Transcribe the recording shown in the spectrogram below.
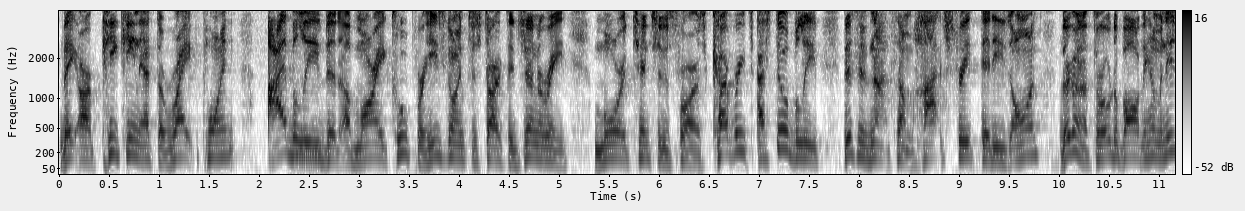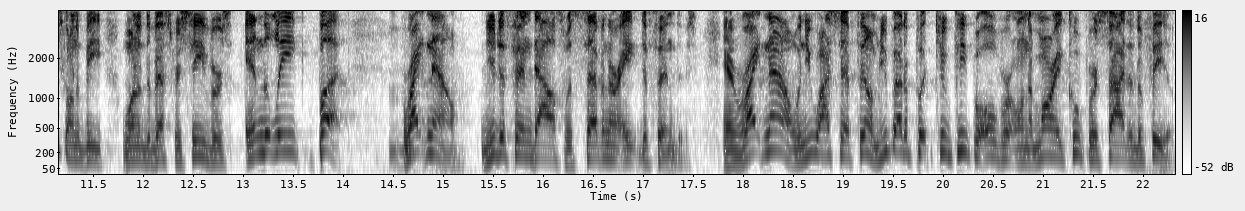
They are peaking at the right point. I believe that Amari Cooper, he's going to start to generate more attention as far as coverage. I still believe this is not some hot streak that he's on. They're going to throw the ball to him, and he's going to be one of the best receivers in the league. But Mm-hmm. Right now, you defend Dallas with seven or eight defenders. And right now, when you watch that film, you better put two people over on the Amari Cooper side of the field.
